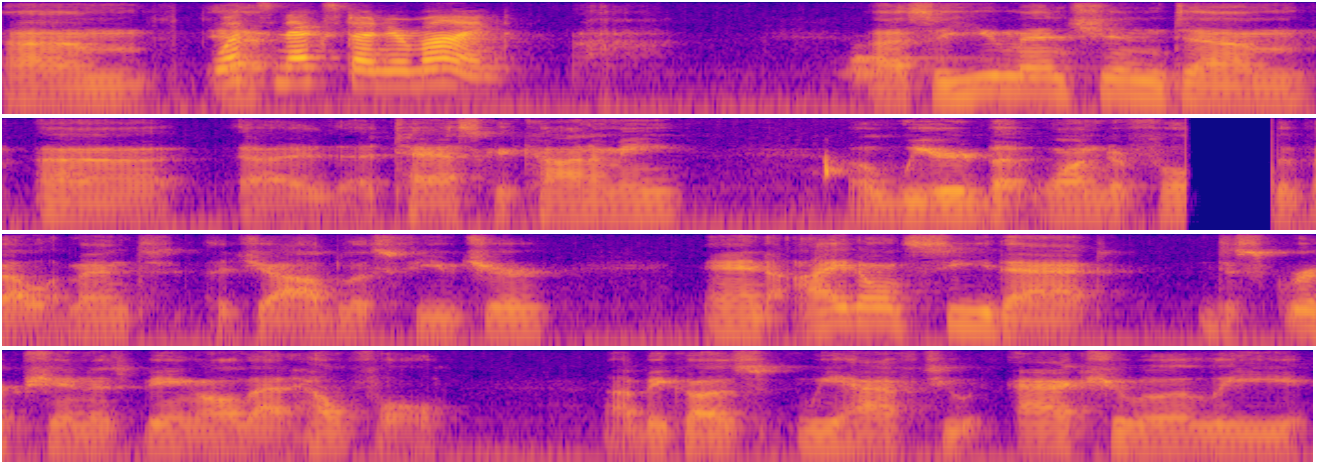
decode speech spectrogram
Um, What's uh, next on your mind? uh, so you mentioned um, uh, uh, a task economy, a weird but wonderful development, a jobless future, and I don't see that description as being all that helpful uh, because we have to actually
